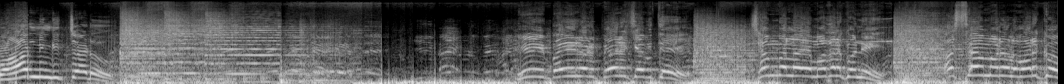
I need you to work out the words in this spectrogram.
వార్నింగ్ ఇచ్చాడు. ఈ బైరుడు పేరు చెబితే చెంబలయ మొదలుకొని అస్సాం మండల వరకు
